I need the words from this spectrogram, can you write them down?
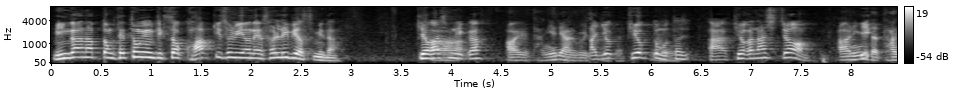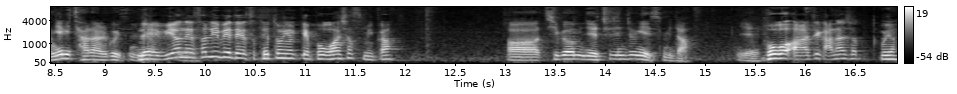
민간합동 대통령 직속 과학기술위원회 설립이었습니다. 기억하십니까? 아, 예, 당연히 알고 아, 있습니다. 기억, 기억도 예. 못하시, 아, 기억 안 하시죠? 아닙니다. 당연히 잘 알고 있습니다. 네, 위원회 예. 설립에 대해서 대통령께 보고하셨습니까? 아, 지금 예, 추진 중에 있습니다. 예. 보고 아직 안 하셨고요.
